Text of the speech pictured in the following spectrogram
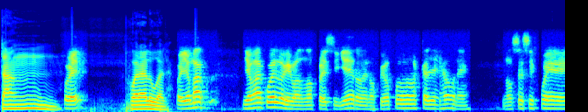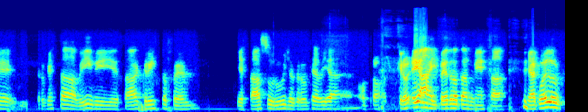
tan pues, fuera de lugar. Pues yo me, yo me acuerdo que cuando nos persiguieron y nos fuimos por los callejones, no sé si fue, creo que estaba Vivi, estaba Christopher, y estaba Surullo, creo que había otro. Creo, eh, ah, y Pedro también estaba. Me acuerdo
